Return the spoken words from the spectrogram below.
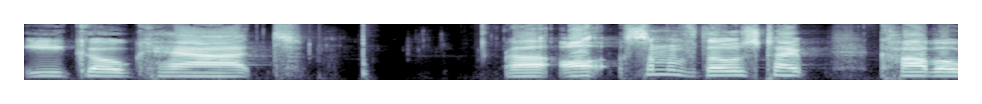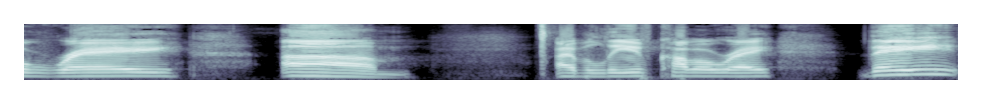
Eco Cat, uh, all some of those type Cabo Rey, um, I believe Cabo Rey, they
